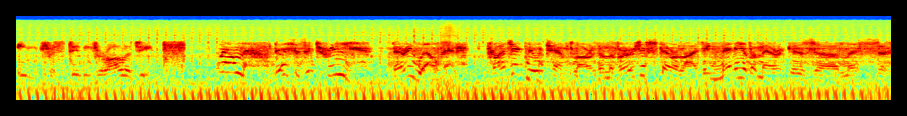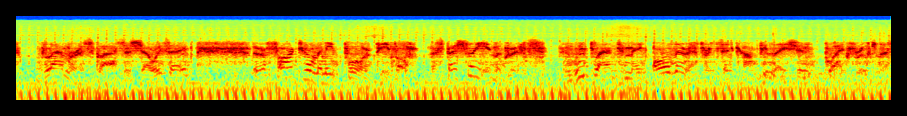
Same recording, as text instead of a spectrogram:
interested in virology. Well now, this is a treat. Very well then. Project New Templar is on the verge of sterilizing many of America's uh, less uh, glamorous classes, shall we say. There are far too many poor people, especially immigrants, and we plan to make all their efforts at calculation quite fruitless.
